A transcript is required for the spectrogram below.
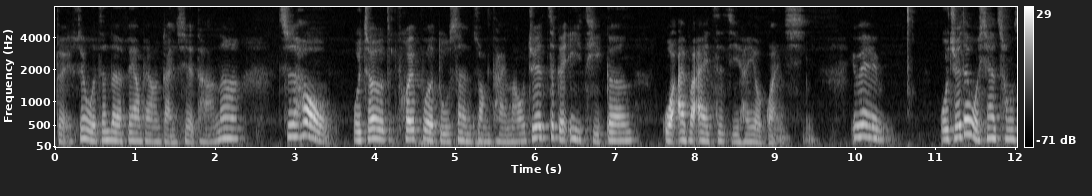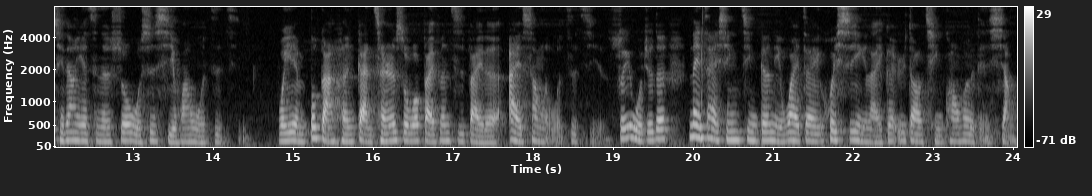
对，所以我真的非常非常感谢他。那之后我就恢复了独身状态嘛，我觉得这个议题跟我爱不爱自己很有关系，因为我觉得我现在充其量也只能说我是喜欢我自己。我也不敢很敢承认，说我百分之百的爱上了我自己，所以我觉得内在心境跟你外在会吸引来跟遇到情况会有点像，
